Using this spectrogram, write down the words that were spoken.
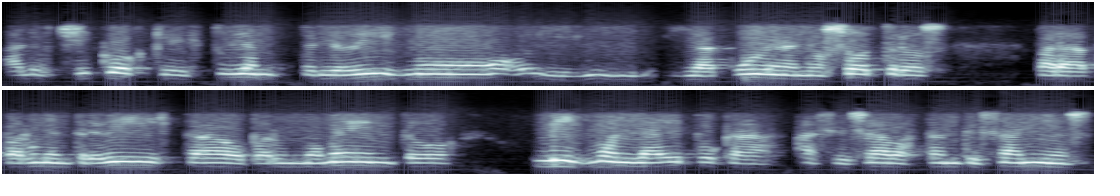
a, los chicos que estudian periodismo y, y, acuden a nosotros para, para una entrevista o para un momento, mismo en la época, hace ya bastantes años,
